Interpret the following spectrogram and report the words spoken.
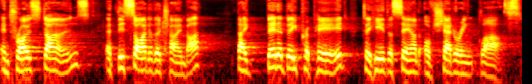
and throw stones at this side of the chamber, they better be prepared to hear the sound of shattering glass.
